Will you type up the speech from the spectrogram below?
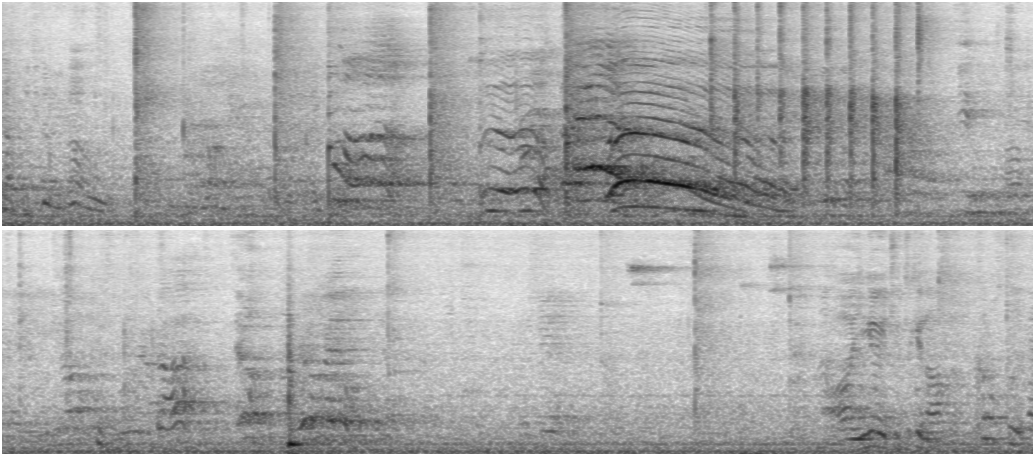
나쁜 지점이고 아 주특기 나왔어. 크로스 해볼게.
